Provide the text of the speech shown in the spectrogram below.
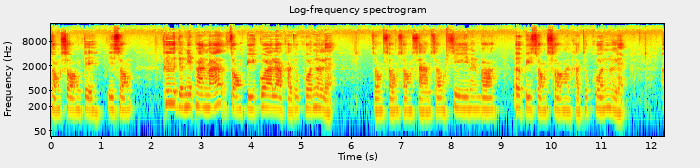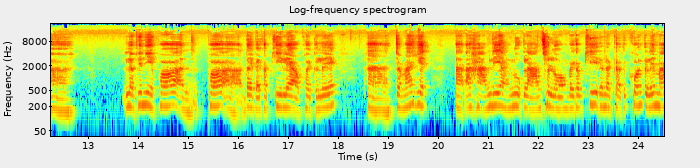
สองสองเตปีสองคือเดี๋ยวนี้ผ่านมาสองปีกว่าแล้วค่ะทุกคนนั่นแหละสองสองสองสามสองสี่แม่นบอเออปีสองสองอะค่ะทุกคนนั่นแหละ อ่า แล้วที่นี่พออันพออ่าได้ใบขับขี่แล้วค่อยก็เลยอ่าจะมาเฮ็ดอ่าอาหารเลี้ยงลูกหลานฉลองใบขับขี่นั่นแหละค่ะทุกคนก็เลยมา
